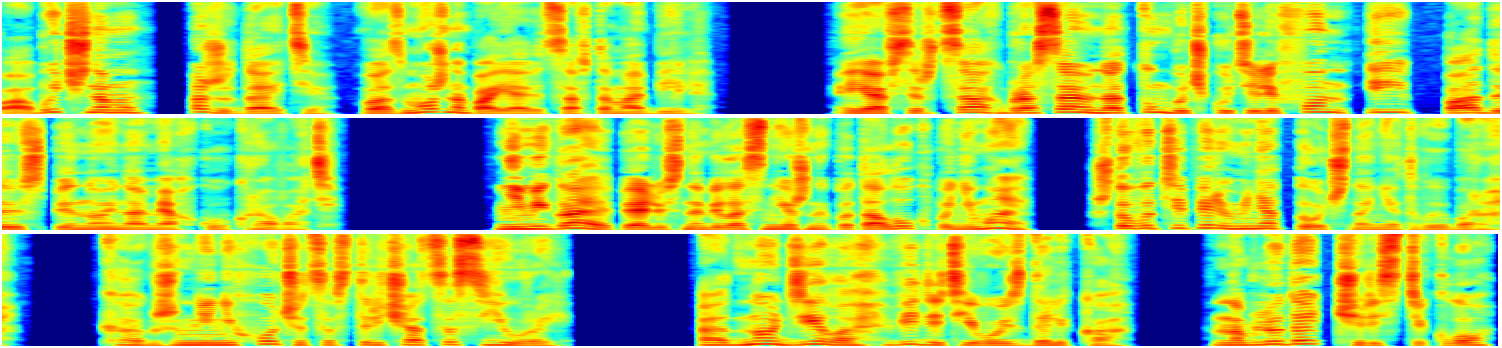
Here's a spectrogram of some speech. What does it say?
По обычному — ожидайте, возможно, появится автомобиль. Я в сердцах бросаю на тумбочку телефон и падаю спиной на мягкую кровать. Не мигая, пялюсь на белоснежный потолок, понимая, что вот теперь у меня точно нет выбора. Как же мне не хочется встречаться с Юрой. Одно дело — видеть его издалека, наблюдать через стекло,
